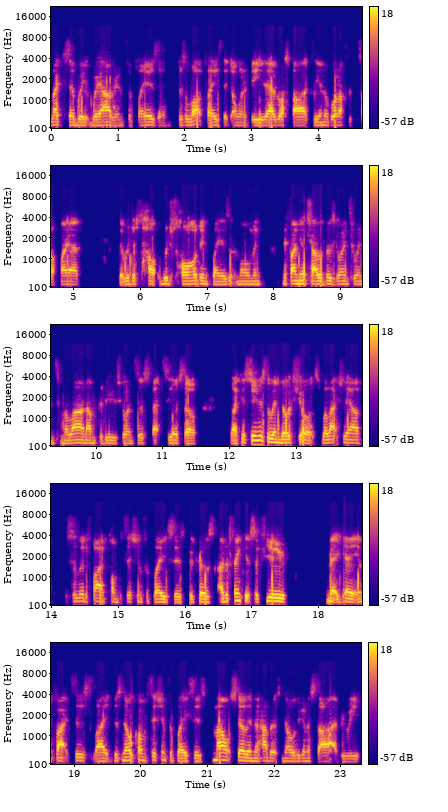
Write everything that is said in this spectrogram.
like I said, we, we are in for players, and there's a lot of players that don't want to be there. Ross Barkley, another one off the top of my head, that we're just we're just hoarding players at the moment. Nathaniel Chalobah's going to Inter Milan, and Ampadu's going to Spezia. So, like as soon as the window shuts, we'll actually have solidified competition for places because I just think it's a few mitigating factors. Like there's no competition for places. Mount, Sterling, and Havertz know they're going to start every week.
